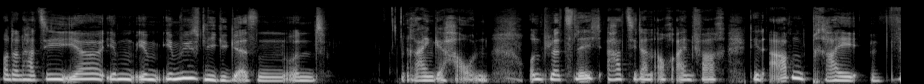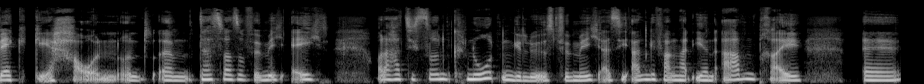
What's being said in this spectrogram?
Und dann hat sie ihr, ihr, ihr, ihr Müsli gegessen und reingehauen. Und plötzlich hat sie dann auch einfach den Abendbrei weggehauen. Und ähm, das war so für mich echt, oder hat sich so ein Knoten gelöst für mich, als sie angefangen hat, ihren Abendbrei äh,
